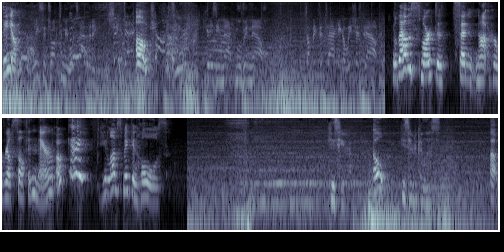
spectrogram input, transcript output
damn. Lisa, talk to me. What's happening? Oh. Daisy Mac, move in now. Something's attacking. Alisha's down. Well, that was smart to send not her real self in there. Okay. He loves making holes. He's here. Oh. He's here to kill us. Oh.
